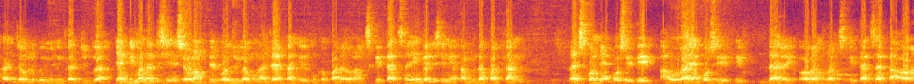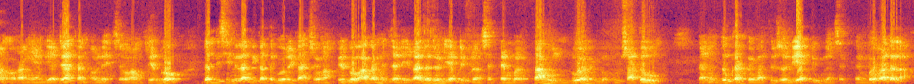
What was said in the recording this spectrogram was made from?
akan jauh lebih meningkat juga. Yang di mana di sini seorang Virgo juga mengajarkan ilmu kepada orang sekitar sehingga di sini akan mendapatkan respon yang positif aura yang positif dari orang-orang sekitar serta orang-orang yang diajarkan oleh seorang Virgo dan di sinilah dikategorikan seorang Virgo akan menjadi raja zodiak di bulan September tahun 2021 dan untuk kartu ratu zodiak di bulan September adalah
